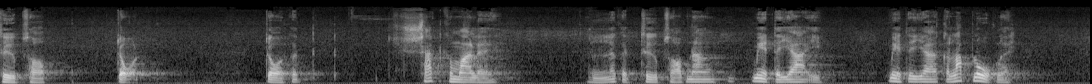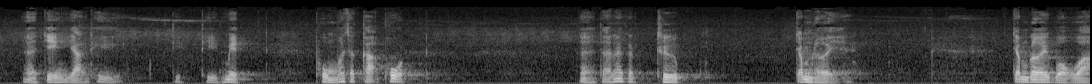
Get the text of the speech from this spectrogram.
สืบสอบโจทย์ โจทย์ก็ชัดเข้ามาเลย แล้วก็สืบสอบนางเมตยาอีก เมตยาก็รับโลกเลยเจงอย่างที่ที่ที่เมตภูมิวัชกะโพดแต่นั่นก็ถือจำเลยจำเลยบอกว่า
